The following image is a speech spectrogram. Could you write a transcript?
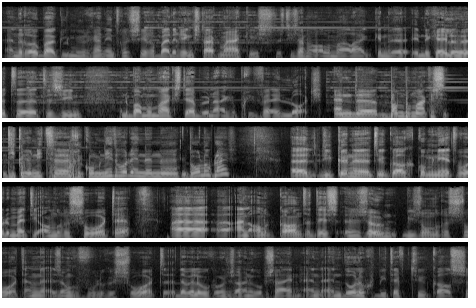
en de roodbuiklemuren gaan introduceren bij de ringstaartmakies. Dus die zijn dan allemaal eigenlijk in de, in de gele hut eh, te zien. En de bamboemakers hebben hun eigen privé lodge. En de bamboemakers, die kunnen niet eh, gecombineerd worden in een uh, doorloopblijf? Uh, die kunnen natuurlijk wel gecombineerd worden met die andere soorten. Uh, uh, aan de andere kant, het is zo'n bijzondere soort en zo'n gevoelige soort. daar willen we gewoon zuinig op zijn. En, en doorloopgebied heeft natuurlijk als,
